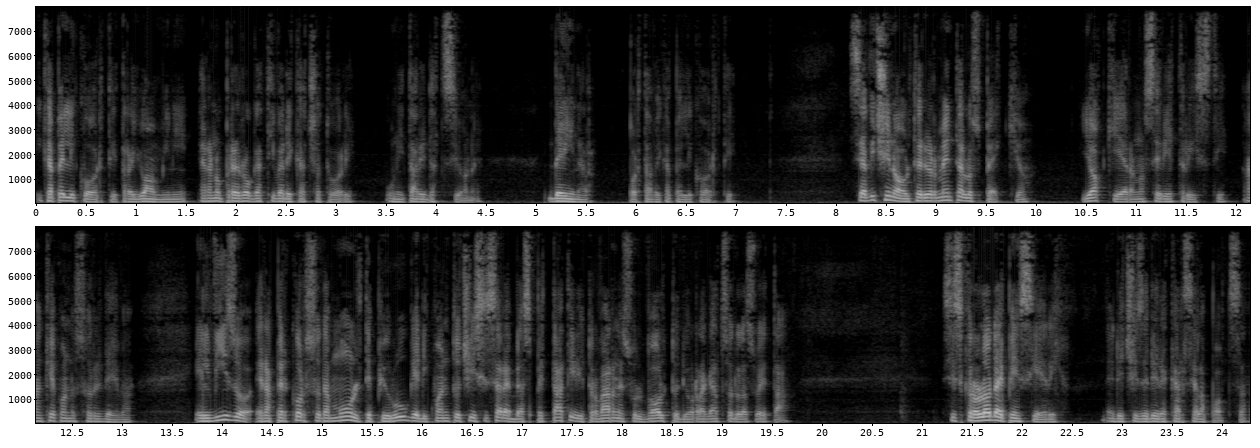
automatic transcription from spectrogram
I capelli corti, tra gli uomini, erano prerogativa dei cacciatori, unitari d'azione. Deinar portava i capelli corti. Si avvicinò ulteriormente allo specchio. Gli occhi erano seri e tristi, anche quando sorrideva, e il viso era percorso da molte più rughe di quanto ci si sarebbe aspettati di trovarne sul volto di un ragazzo della sua età. Si scrollò dai pensieri e decise di recarsi alla pozza.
